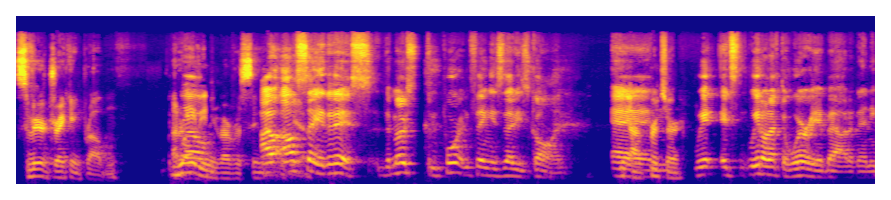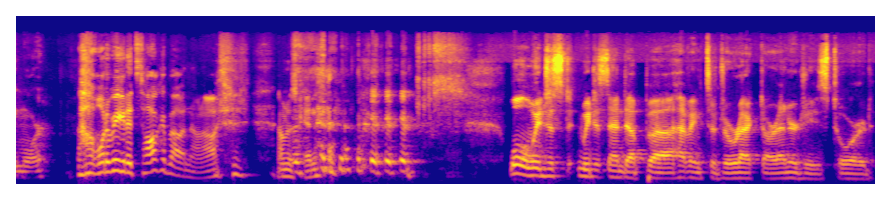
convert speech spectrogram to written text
Severe drinking problem. I don't Maybe. know if you've ever seen. I'll, I'll say this: the most important thing is that he's gone. And yeah, for sure. We it's we don't have to worry about it anymore. what are we going to talk about now? No, I'm just kidding. Well, we just we just end up uh, having to direct our energies toward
